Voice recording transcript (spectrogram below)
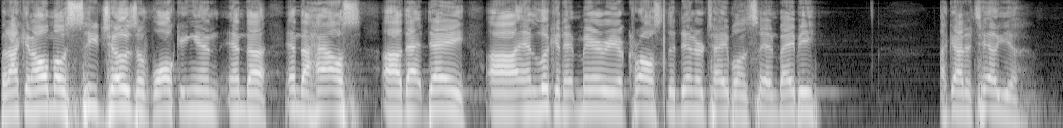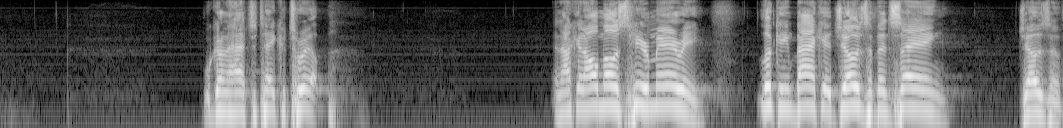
but I can almost see Joseph walking in, in, the, in the house uh, that day uh, and looking at Mary across the dinner table and saying, Baby, I got to tell you, we're going to have to take a trip. And I can almost hear Mary looking back at Joseph and saying, Joseph,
